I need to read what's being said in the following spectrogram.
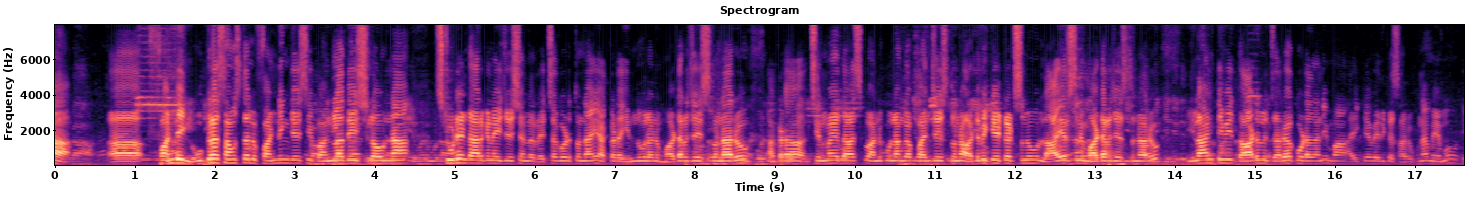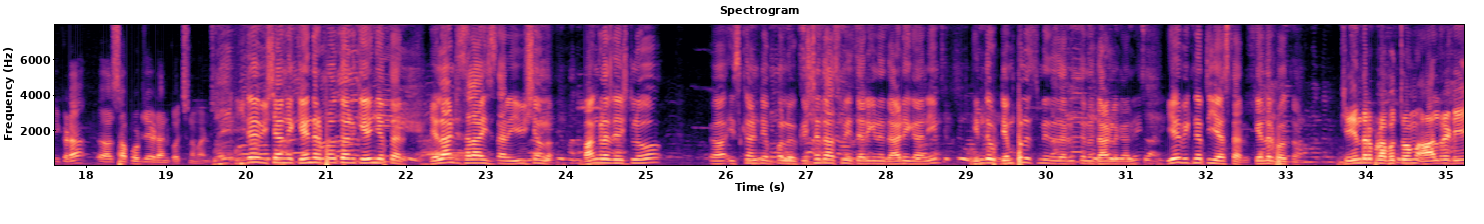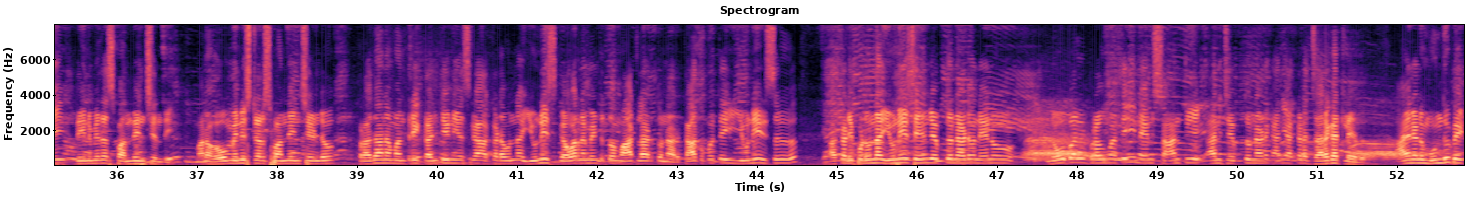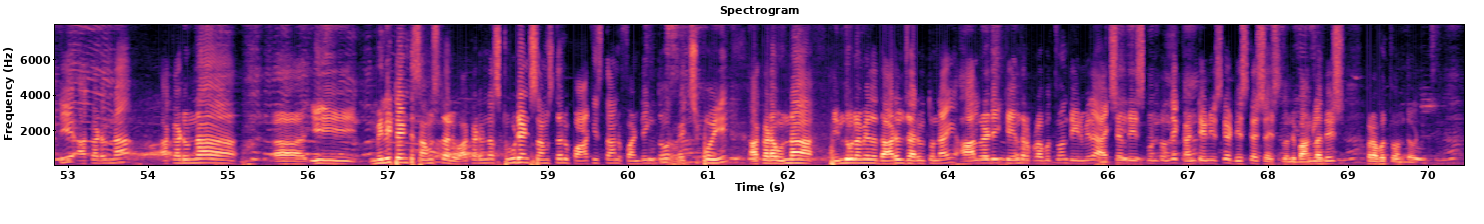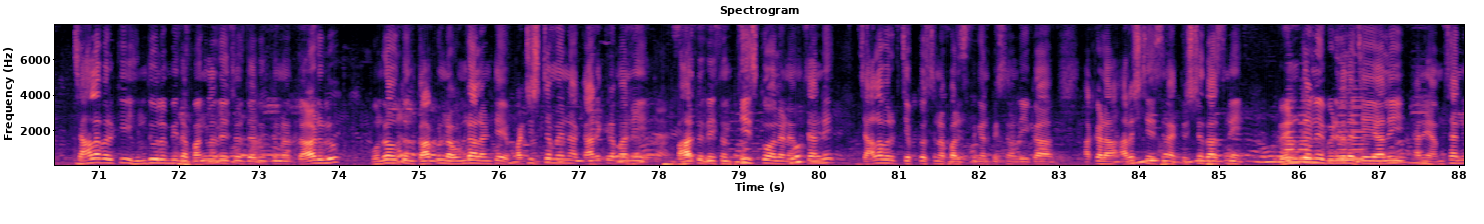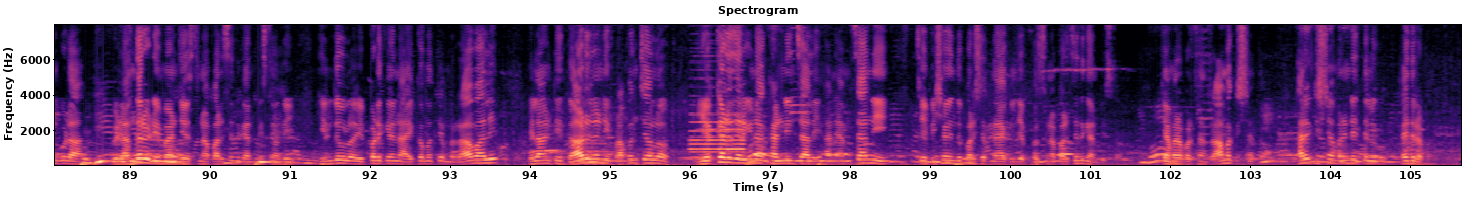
ఫండింగ్ ఉగ్ర సంస్థలు ఫండింగ్ చేసి బంగ్లాదేశ్లో ఉన్న స్టూడెంట్ ఆర్గనైజేషన్లు రెచ్చగొడుతున్నాయి. అక్కడ హిందువులను మర్డర్ చేస్తున్నారు. అక్కడ చిన్మయ దాస్కు అనుకూలంగా పనిచేస్తున్న అడ్వకేటర్స్ను లాయర్స్ని మర్డర్ చేస్తున్నారు. ఇలాంటివి దాడులు జరగకూడదని మా ఐక్యవేదిక సరుపున మేము ఇక్కడ సపోర్ట్ చేయడానికి వచ్చినామండి. ఇదే విషయాన్ని కేంద్ర ప్రభుత్వానికి ఏం చెప్తారు? ఎలాంటి సలహా ఇస్తారు ఈ విషయంలో? బంగ్లాదేశ్లో ఇస్కాన్ టెంపుల్ కృష్ణదాస్ మీద జరిగిన దాడి కానీ హిందూ టెంపుల్స్ మీద జరుగుతున్న దాడులు కానీ ఏం విజ్ఞప్తి చేస్తారు కేంద్ర ప్రభుత్వం? కేంద్ర ప్రభుత్వం ఆల్రెడీ దీని మీద స్పందించింది. మన హోమ్ మినిస్టర్ స్పందించిండు. ప్రధానమంత్రి కంటిన్యూస్గా అక్కడ ఉన్న యునిస్ గవర్నమెంట్తో మాట్లాడుతున్నారు. కాకపోతే ఈ యునిస్ అక్కడ ఇప్పుడున్న యునిస్ ఏం చెప్తున్నాడు? నేను నోబెల్ బహుమతి నేను శాంతి అని చెప్తున్నాడు కానీ అక్కడ జరగట్లేదు. ఆయనను ముందు పెట్టి అక్కడున్న అక్కడున్న ఈ మిలిటెంట్ సంస్థలు అక్కడున్న స్టూడెంట్ సంస్థలు పాకిస్తాన్ ఫండింగ్తో రెచ్చిపోయి అక్కడ ఉన్న హిందువుల మీద దాడులు జరుగుతున్నాయి. ఆల్రెడీ కేంద్ర ప్రభుత్వం దీని మీద యాక్షన్ తీసుకుంటుంది కంటిన్యూస్గా డిస్కస్ చేస్తుంది బంగ్లాదేశ్ ప్రభుత్వంతో చాలా వరకు హిందువుల మీద బంగ్లాదేశ్లో జరుగుతున్న దాడులు పునరావృతం కాకుండా ఉండాలంటే పటిష్టమైన కార్యక్రమాన్ని భారతదేశం తీసుకోవాలనే అంశాన్ని చాలా వరకు చెప్పుకొస్తున్న పరిస్థితి కనిపిస్తుంది. ఇక అక్కడ అరెస్ట్ చేసిన కృష్ణదాస్ని వెంటనే విడుదల చేయాలి అనే అంశాన్ని కూడా వీళ్ళందరూ డిమాండ్ చేస్తున్న పరిస్థితి కనిపిస్తుంది. హిందువులు ఎప్పటికైనా ఐకమత్యం రావాలి. ఇలాంటి దాడులని ప్రపంచంలో ఎక్కడ జరిగినా ఖండించాలి అనే అంశాన్ని చే- విశ్వ హిందూ పరిషత్ నాయకులు చెప్పుకొస్తున్న పరిస్థితి కనిపిస్తుంది. కెమెరా పర్సన్ రామకృష్ణతో హరికృష్ణ మరిండే తెలుగు హైదరాబాద్.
